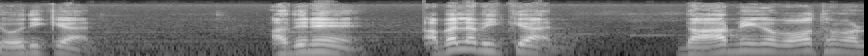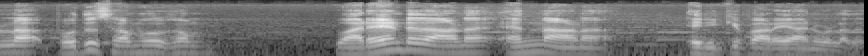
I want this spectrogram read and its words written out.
ചോദിക്കാൻ അതിനെ അപലപിക്കാൻ ധാർമ്മിക ബോധമുള്ള പൊതുസമൂഹം വരേണ്ടതാണ് എന്നാണ് എനിക്ക് പറയാനുള്ളത്.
